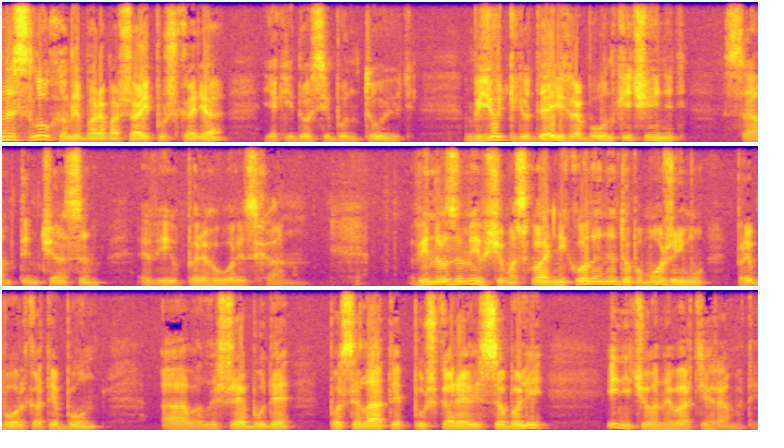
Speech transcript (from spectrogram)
не слухали Барабаша і Пушкаря, які досі бунтують, б'ють людей, грабунки чинять, сам тим часом вів переговори з ханом. Він розумів, що Москва ніколи не допоможе йому приборкати бунт, а лише буде посилати пушкареві соболі і нічого не варті грамоти.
